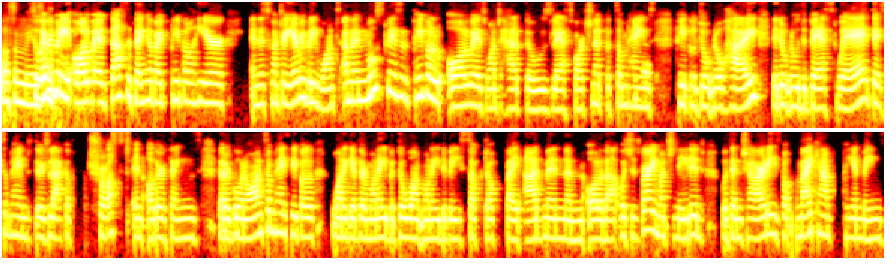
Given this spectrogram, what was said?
that's amazing so everybody always that's the thing about people here in this country everybody wants I mean in most places people always want to help those less fortunate but sometimes people don't know how. They don't know the best way. They sometimes there's lack of trust in other things that are mm-hmm. going on. Sometimes people want to give their money but don't want money to be sucked up by admin and all of that which is very much needed within charities. But my campaign means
